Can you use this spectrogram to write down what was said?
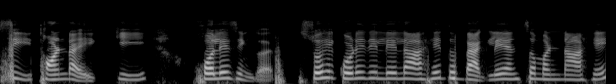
सी थॉन्डाईक की हॉलेझिंगर. सो हे कोणी दिलेलं आहे? तर बॅगले यांचं म्हणणं आहे.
